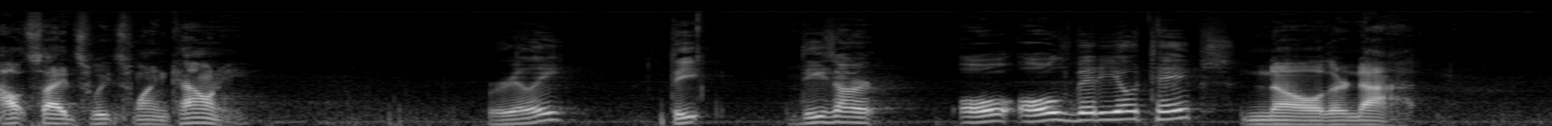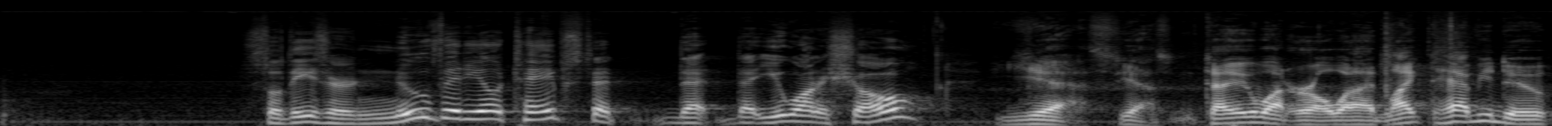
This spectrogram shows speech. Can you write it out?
outside Sweet Swine County. Really? The, these aren't old, old videotapes? No, they're not. So these are new videotapes that, that, that you want to show? Yes, yes. Tell you what, Earl, what I'd like to have you do,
